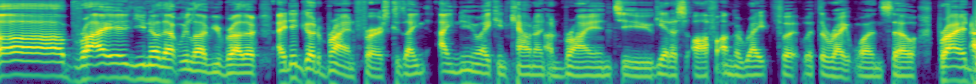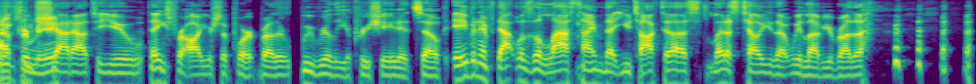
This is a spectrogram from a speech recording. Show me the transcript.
Oh, Brian, you know that we love you, brother. I did go to Brian first because I, I knew I can count on, on Brian to get us off on the right foot with the right one. So, Brian, big After me. shout out to you. Thanks for all your support, brother. We really appreciate it. So, even if that was the last time that you talked to us, let us tell you that we love you, brother.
